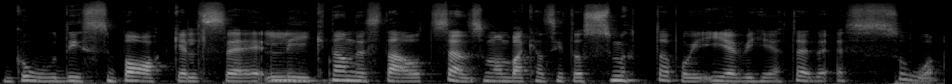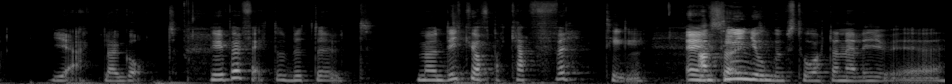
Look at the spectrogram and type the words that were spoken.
godisbakelse-liknande stoutsen som man bara kan sitta och smutta på i evigheter. Det är så jäkla gott. Det är perfekt att byta ut. Man dricker ju ofta kaffe till Exakt. antingen jordgubbstårtan eller ju, eh,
